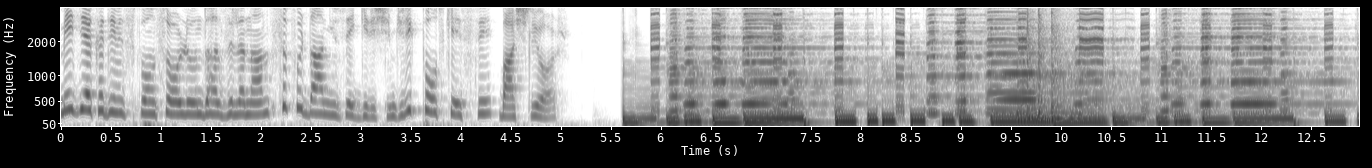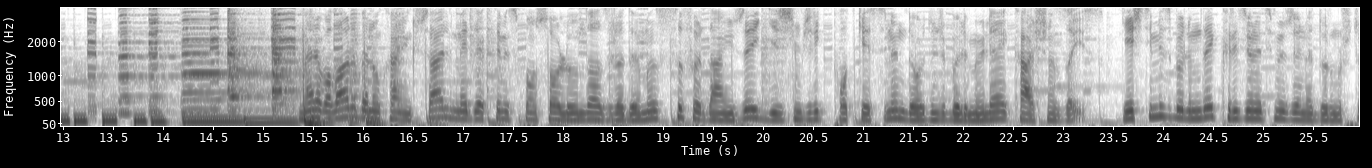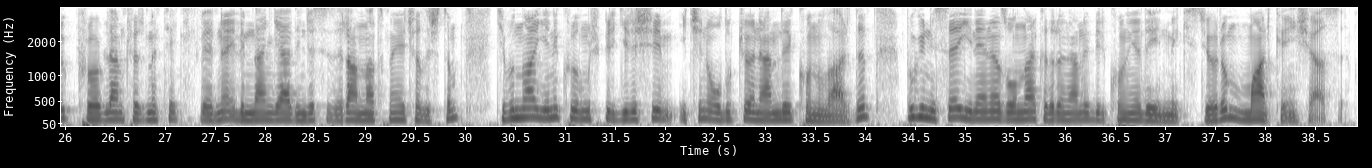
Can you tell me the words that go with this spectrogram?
Medya Akademi sponsorluğunda hazırlanan Sıfırdan Yüze Girişimcilik Podcast'i başlıyor. Merhabalar ben Okan Yüksel. Medya Akademi sponsorluğunda hazırladığımız Sıfırdan Yüze Girişimcilik Podcast'inin dördüncü bölümüyle karşınızdayız. Geçtiğimiz bölümde kriz yönetimi üzerine durmuştuk. Problem çözme tekniklerini elimden geldiğince sizlere anlatmaya çalıştım. Ki bunlar yeni kurulmuş bir girişim için oldukça önemli konulardı. Bugün ise yine en az onlar kadar önemli bir konuya değinmek istiyorum. Marka inşası.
